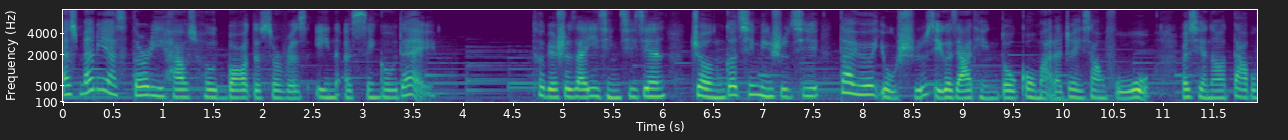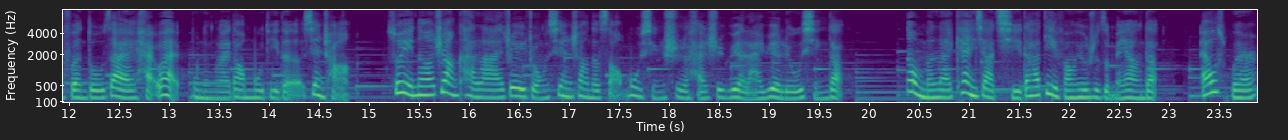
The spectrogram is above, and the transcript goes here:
as many as 30 households bought the service in a single day. 特别是在疫情期间，整个清明时期，大约有十几个家庭都购买了这一项服务，而且呢，大部分都在海外，不能来到墓地的现场。所以呢，这样看来，这一种线上的扫墓形式还是越来越流行的。那我们来看一下其他地方又是怎么样的。Elsewhere,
